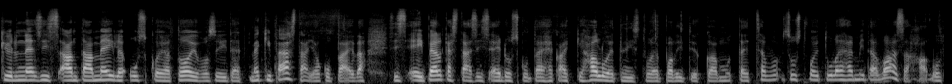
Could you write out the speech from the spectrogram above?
kyllä ne siis antaa meille usko ja toivo siitä, että mekin päästään joku päivä. Siis ei pelkästään siis eduskunta, eihän kaikki halua, että niistä tulee politiikkaa, mutta että sä, susta voi tulla ihan mitä vaan sä haluat.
